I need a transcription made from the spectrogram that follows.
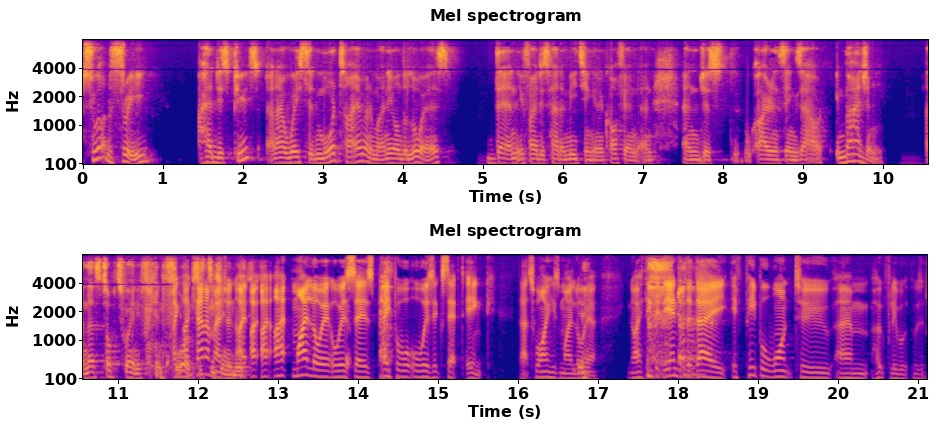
two out of three, I had disputes and I wasted more time and money on the lawyers than if I just had a meeting and a coffee and, and, and just iron things out. Imagine. And that's top 20 in Forbes. I, I can imagine. I, I, I, my lawyer always says paper will always accept ink. That's why he's my lawyer. Yeah. You know, I think at the end of the day, if people want to, um, hopefully it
